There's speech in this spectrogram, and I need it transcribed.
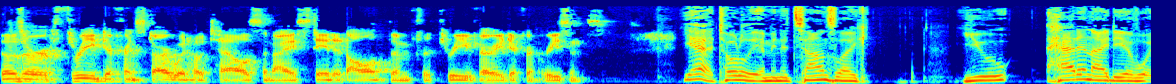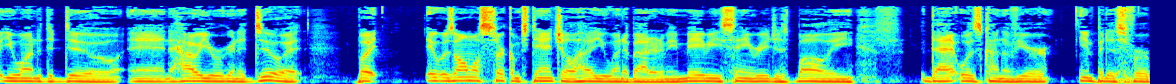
those are three different Starwood hotels, and I stayed at all of them for three very different reasons. Yeah, totally. I mean, it sounds like you had an idea of what you wanted to do and how you were going to do it, but it was almost circumstantial how you went about it. I mean, maybe St. Regis Bali, that was kind of your impetus for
